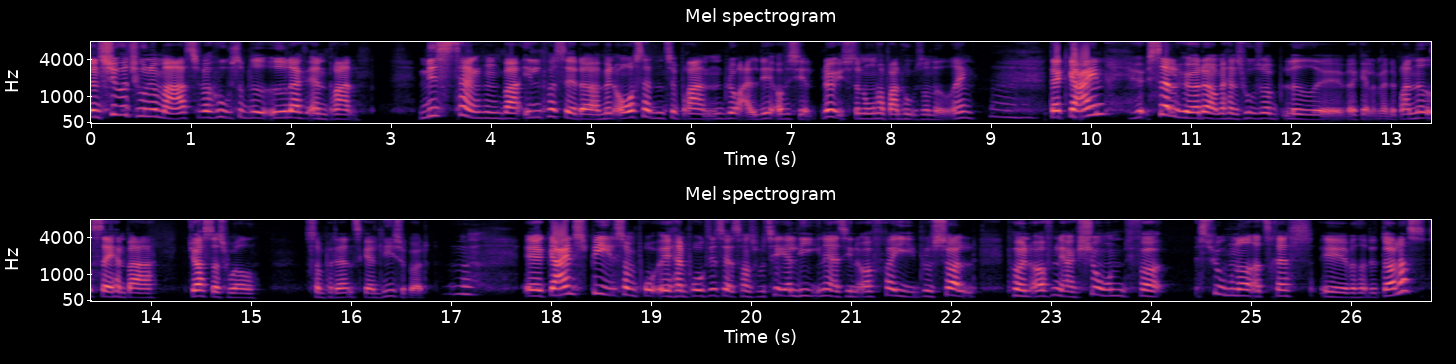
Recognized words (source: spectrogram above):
Den 27. marts var huset blevet ødelagt af en brand. Mistanken var ildpåsættere, men årsagen til branden blev aldrig officielt løst, så nogen har brændt huset ned. Ikke? Mm. Da Gein selv hørte om, at hans hus var blevet, øh, hvad kalder man det, brændt ned, sagde han bare, just as well, som på dansk er lige så godt. Mm. Øh, Geins bil, som bru- øh, han brugte til at transportere ligene af sine ofre i, blev solgt på en offentlig auktion for 760 øh, hvad hedder det, dollars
